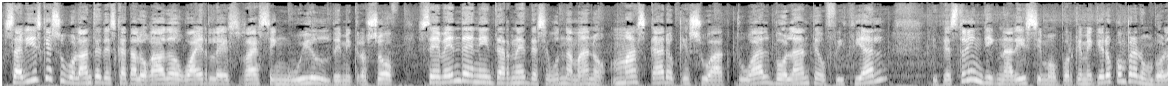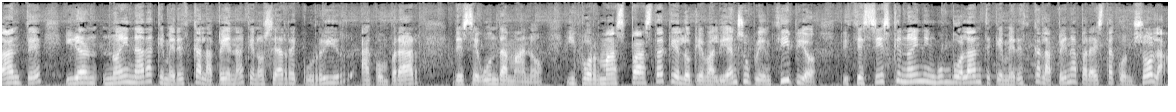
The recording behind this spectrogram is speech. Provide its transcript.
¿Sabéis que su volante descatalogado Wireless Racing Wheel de Microsoft se vende en internet de segunda mano más caro que su actual volante oficial? Dice, estoy indignadísimo porque me quiero comprar un volante y no- hay nada que merezca la pena que no sea recurrir a comprar de segunda mano. Y por más pasta que lo que valía en su principio. Dice, si es que no hay ningún volante que merezca la pena para esta consola.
